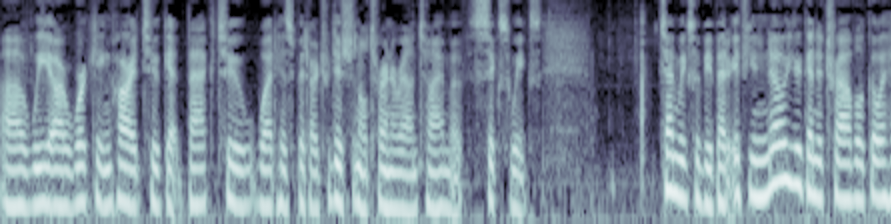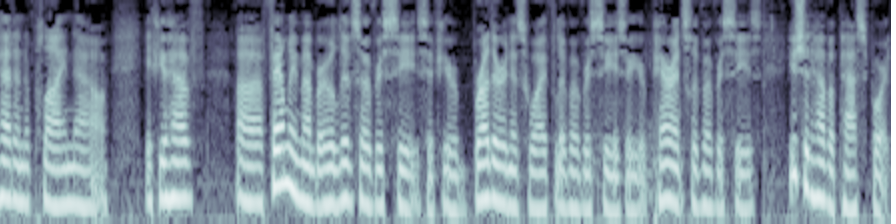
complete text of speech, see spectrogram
Uh, we are working hard to get back to what has been our traditional turnaround time of six weeks. Ten weeks would be better. If you know you're going to travel, go ahead and apply now. If you have a family member who lives overseas, if your brother and his wife live overseas, or your parents live overseas, you should have a passport.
